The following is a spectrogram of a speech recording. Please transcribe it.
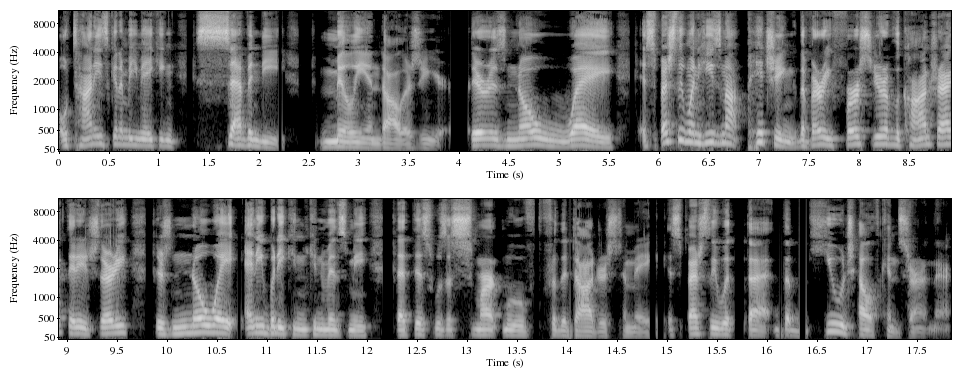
Ohtani's going to be making seventy million dollars a year. There is no way, especially when he's not pitching the very first year of the contract at age 30, there's no way anybody can convince me that this was a smart move for the Dodgers to make, especially with the, the huge health concern there.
